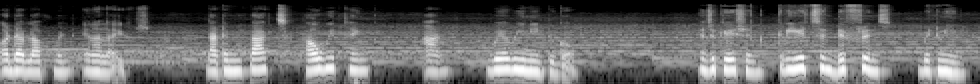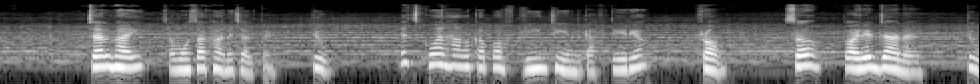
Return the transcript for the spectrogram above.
our development in our lives, that impacts how we think and where we need to go. Education creates a difference between चल भाई समोसा खाने चलते हैं टू लेट्स गो एंड हैव अ कप ऑफ ग्रीन टी इन द कैफेटेरिया फ्रॉम सर टॉयलेट जाना है टू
